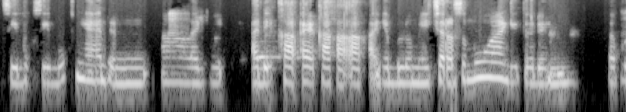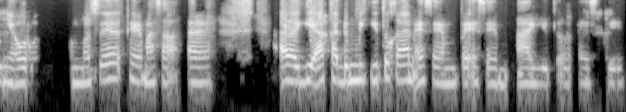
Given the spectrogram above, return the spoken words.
sibuk-sibuknya dan uh, lagi adik eh, kakak-kakaknya belum mature semua gitu dan punya urut maksudnya kayak masa eh, lagi akademik gitu kan SMP SMA gitu SD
